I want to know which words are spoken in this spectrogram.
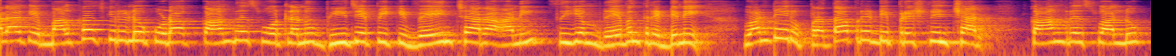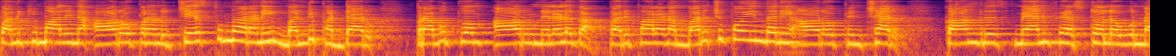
అలాగే మల్కాజ్గిరిలో కూడా కాంగ్రెస్ ఓట్లను బీజేపీకి వేయించారా అని సీఎం రేవంత్ రెడ్డిని వంటేరు ప్రతాప్ రెడ్డి ప్రశ్నించారు. కాంగ్రెస్ వాళ్ళు పనికిమాలిన ఆరోపణలు చేస్తున్నారని మండిపడ్డారు. ప్రభుత్వం ఆరు నెలలుగా పరిపాలన మరచిపోయిందని ఆరోపించారు. కాంగ్రెస్ మేనిఫెస్టోలో ఉన్న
